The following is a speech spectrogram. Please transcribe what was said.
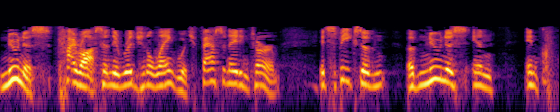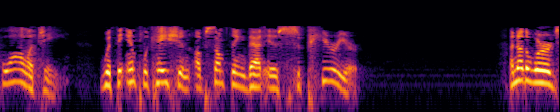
Newness, kairos in the original language, fascinating term. It speaks of, of newness in, in quality with the implication of something that is superior. In other words,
